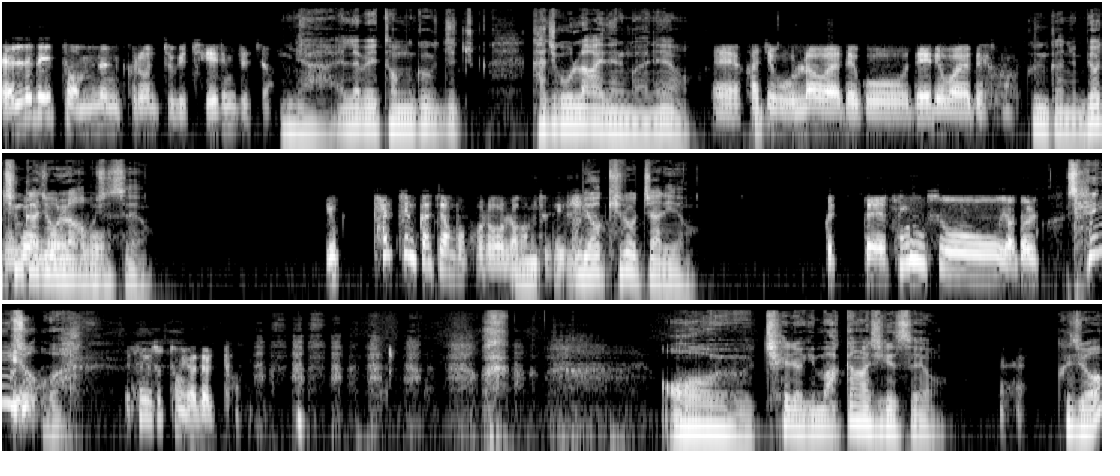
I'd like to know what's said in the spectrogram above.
엘리베이터 없는 그런 쪽이 제일 힘들죠. 이야, 엘리베이터 없는 거 이제 쭉 가지고 올라가야 되는 거 아니에요? 예, 가지고 올라와야 되고 내려와야 되고 그러니까요. 몇 층까지 무거운 올라가 거. 보셨어요? 6, 8층까지 한번 걸어 올라가면 적이 있어요. 몇 킬로짜리요? 그때 생수 8, 생수! 와, 생수통 8통. 어유 체력이 막강하시겠어요. 그죠?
